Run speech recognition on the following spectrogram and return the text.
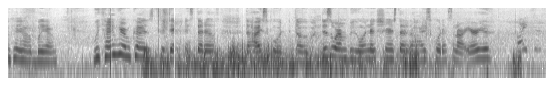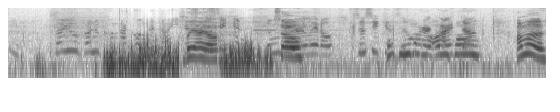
Okay, y'all, but yeah, we came here because today instead of the high school, no, this is where I'm gonna be going next year instead of the high school that's in our area. Wait, Sissy. So you're gonna come back home at night? But yeah, Sissy can zoom So- Sissy can zoom her card down. I'm gonna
